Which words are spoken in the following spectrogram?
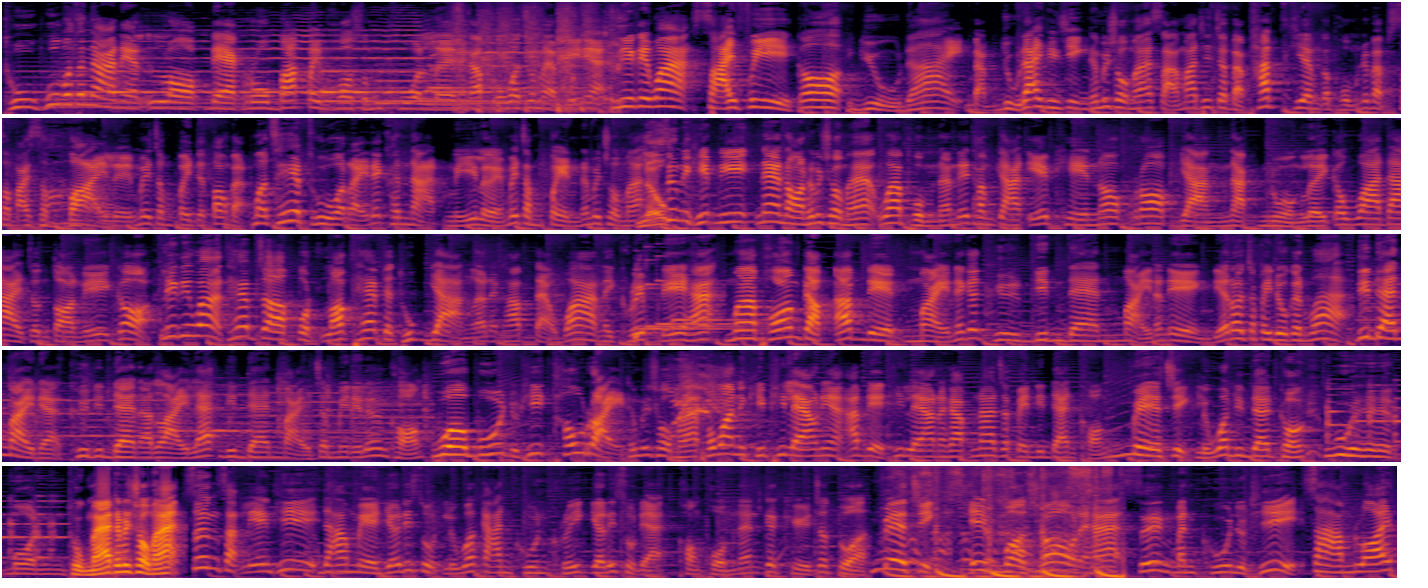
ถูกผู้พัฒนาเนี่ยหลอกแดกโรบัคไปพอสมควรเลยนะครับ เพราะว่าเจ้าแมปนี้เนี่ยเรียกได้ว่าสายฟรีก็อยู่ได้แบบอยู่ได้จริงๆท่านผู้ชมฮะสามารถที่จะแบบทัดเทียมกับผมได้แบบสบายๆเลย ไม่จำเป็นจะต้องแบบมาเทพทัวร์อะไรได้ขนาดนี้เลย ไม่จำเป็นท่านผู้ชมฮะ Nope ซึ่งในคลิปนี้แน่นอนท่านผู้ชมฮะว่าผมนั้นได้ทำการ AFK นอกรอบอย่างหนักหน่วงเลยก็ว่าได้จนตอนนี้ก็เรียกได้ว่าแทบจะปลดล็อกแทบจะทุกอย่างแล้วนะครับแต่ว่าในคลิปนี้ฮะมาพร้อมกับอัปเดตใหม่นั่นก็คือดินแดนใหม่นั่นเองเดี๋ยวเราจะไปดูกันว่าดินแดนใหม่เนี่ยคือดินแดนอะไรและดินแดนใหม่จะมีในเรื่องของ World Boot อยู่ที่เท่าไหร่ท่านผู้ชมฮะเพราะว่าในคลิปที่แล้วเนี่ยอัปเดตที่แล้วนะครับน่าจะเป็นดินแดนของ Magic หรือว่าดินแดนของเวทมนต์ถูกไหมท่านผู้ชมฮะซึ่งสัตว์เลี้ยงที่ดาเมจเยอะที่สุด หรือว่าการคูณคลิกเยอะที่สุดเนี่ยของผมนั่นก็คือเจ้าตัว Magic Immortal นะฮะซึ่งมันคูณอยู่ที่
